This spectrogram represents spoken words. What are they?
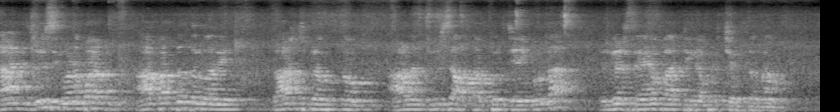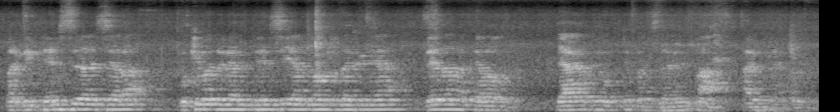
దాన్ని చూసి గుణపాఠం ఆ పద్ధతిలోని రాష్ట్ర ప్రభుత్వం వాళ్ళని చూసి ఆ తప్పులు చేయకుండా ఎందుకంటే స్నేహ పార్టీ కాబట్టి చెప్తున్నాం. మరి మీకు తెలిసి తెలిసారా ముఖ్యమంత్రి గారికి తెలిసి ఎంత జరిగినాయా? లేదా తెలవదు. జాగ్రత్తగా ఉంటే మంచిదని మా అభిప్రాయం.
